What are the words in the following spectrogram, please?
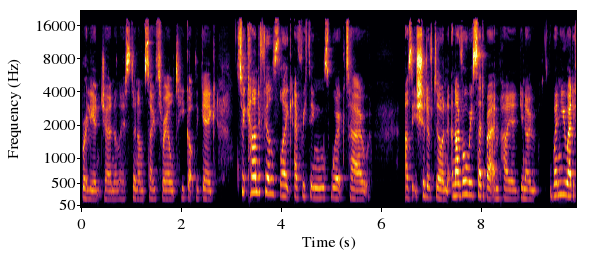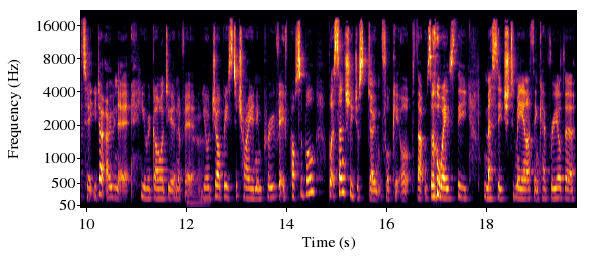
brilliant journalist. And i'm so thrilled he got the gig. So it kind of feels like everything's worked out as it should have done. And I've always said about Empire, you know, when you edit it, you don't own it, you're a guardian of it. Yeah. Your job is to try and improve it if possible, but essentially just don't fuck it up. That was always the message to me, and I think every other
